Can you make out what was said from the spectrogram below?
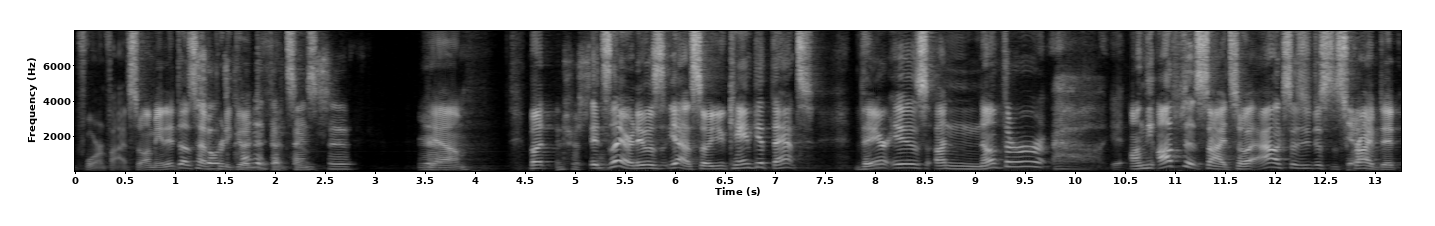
four and five. So I mean, it does have So pretty good defenses. defensive. Yeah. But Interesting. it's there, and it was yeah. So you can get that. There is another. On the opposite side, so Alex, as you just described it,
